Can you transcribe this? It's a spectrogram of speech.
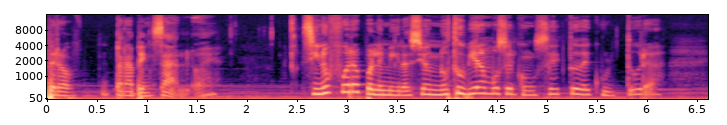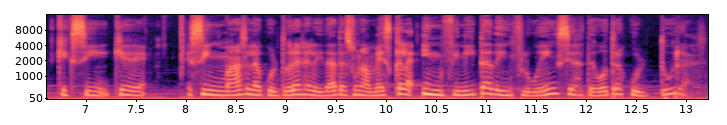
pero para pensarlo. ¿eh? Si no fuera por la inmigración, no tuviéramos el concepto de cultura que, que sin más, la cultura en realidad es una mezcla infinita de influencias de otras culturas.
